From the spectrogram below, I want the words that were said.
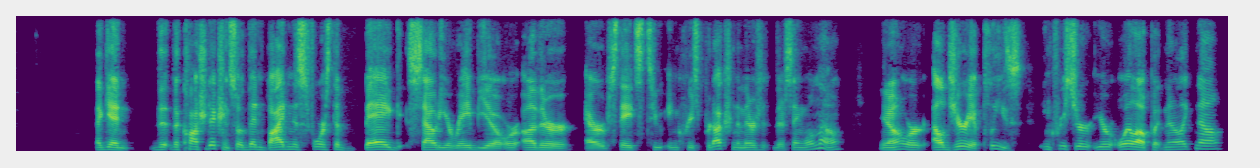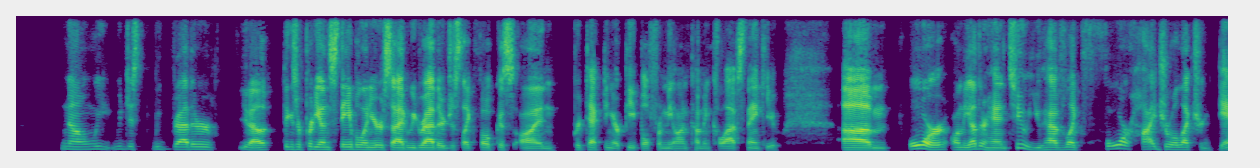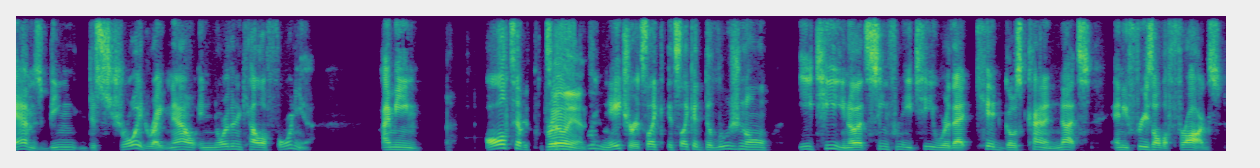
again the, the contradiction. So then Biden is forced to beg Saudi Arabia or other Arab states to increase production. And they're they're saying, well, no, you know, or Algeria, please increase your, your oil output. And they're like, no, no, we, we just we'd rather you know things are pretty unstable on your side we'd rather just like focus on protecting our people from the oncoming collapse thank you. Um, or on the other hand too you have like four hydroelectric dams being destroyed right now in northern california. I mean all to, it's brilliant. to nature it's like it's like a delusional et you know that scene from et where that kid goes kind of nuts and he frees all the frogs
